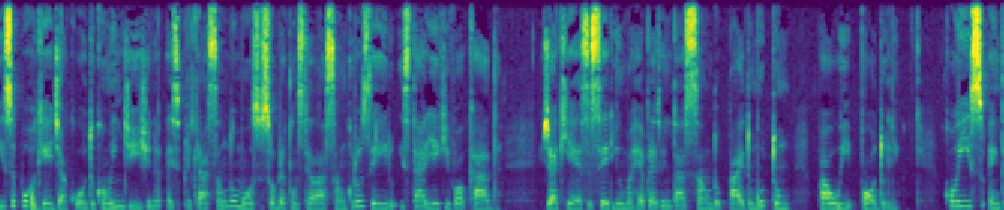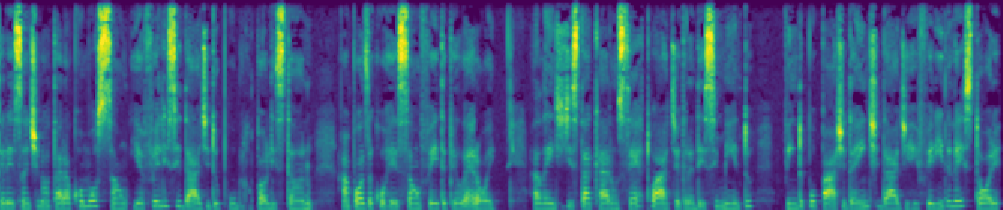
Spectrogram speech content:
Isso porque, de acordo com o indígena, a explicação do moço sobre a constelação Cruzeiro estaria equivocada, já que essa seria uma representação do pai do Mutum, Pauí Podoli. Com isso, é interessante notar a comoção e a felicidade do público paulistano após a correção feita pelo herói, além de destacar um certo ar de agradecimento vindo por parte da entidade referida na história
